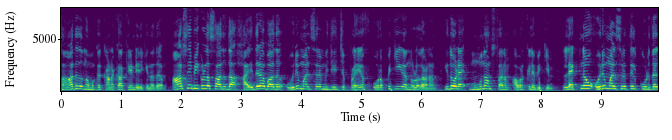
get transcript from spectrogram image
സാധ്യത നമുക്ക് കണക്കാക്കേണ്ടിയിരിക്കുന്നത്. ആർ സി ബിക്കുള്ള സാധ്യത ഹൈദരാബാദ് ഒരു മത്സരം വിജയിച്ച് പ്ലേ ഓഫ് ഉറപ്പിക്കുക എന്നുള്ളതാണ്. ഇതോടെ മൂന്നാം സ്ഥാനം അവർക്ക് ലഭിക്കും. ലക്നൗ ഒരു മത്സരത്തിൽ കൂടുതൽ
